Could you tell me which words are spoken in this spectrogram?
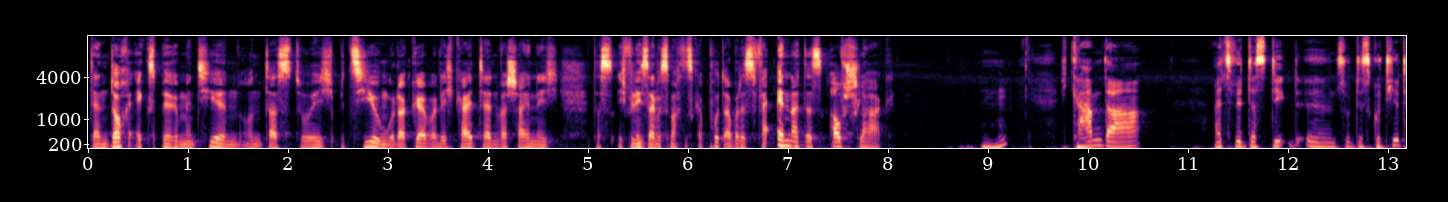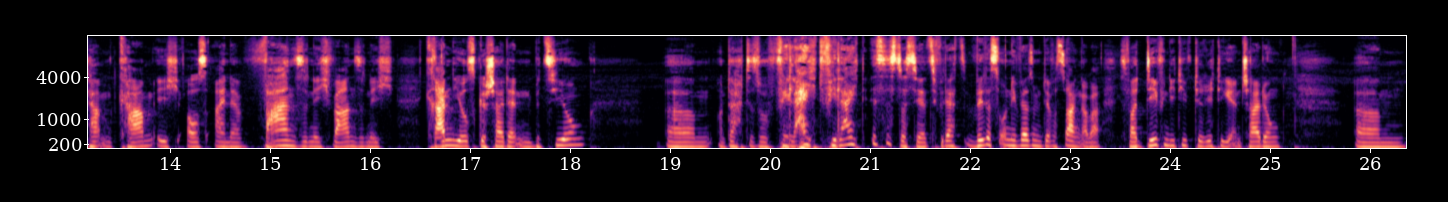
dann doch experimentieren und das durch Beziehung oder Körperlichkeit dann wahrscheinlich, das, ich will nicht sagen, das macht es kaputt, aber das verändert das Aufschlag. Ich kam da, als wir das di äh, so diskutiert haben, kam ich aus einer wahnsinnig, wahnsinnig grandios gescheiterten Beziehung ähm, und dachte so, vielleicht, vielleicht ist es das jetzt, vielleicht will das Universum dir was sagen, aber es war definitiv die richtige Entscheidung. Ähm,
